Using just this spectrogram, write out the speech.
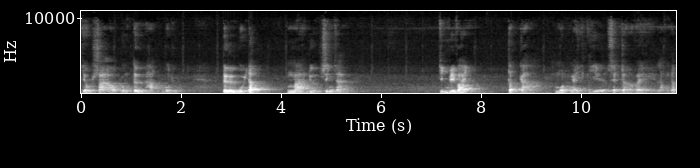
dầu sao cũng từ hạt bụi, từ bụi đất mà được sinh ra. Chính vì vậy tất cả một ngày kia sẽ trở về lòng đất.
